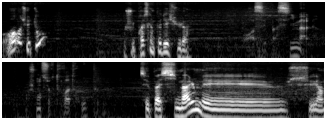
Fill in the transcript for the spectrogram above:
Oh, c'est tout? Je suis presque un peu déçu là. Oh, c'est pas si mal. Franchement, sur trois troupes. C'est pas si mal, mais c'est un-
